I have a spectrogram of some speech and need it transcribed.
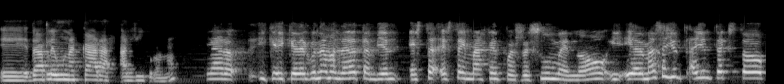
eh, darle una cara al libro, ¿no? Claro, y que, y que, de alguna manera también esta, esta imagen pues resume, ¿no? Y, y además hay un, hay un texto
